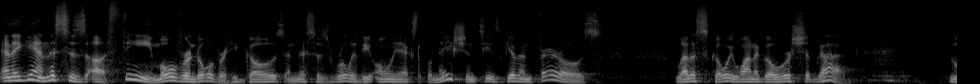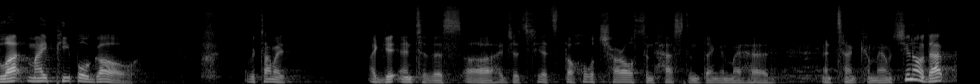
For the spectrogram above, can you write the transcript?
And again, this is a theme over and over. He goes, and this is really the only explanations he's given Pharaoh's. Let us go. We want to go worship God. Let my people go. Every time I, I get into this, uh, I just it's the whole Charlton Heston thing in my head and Ten Commandments. You know that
